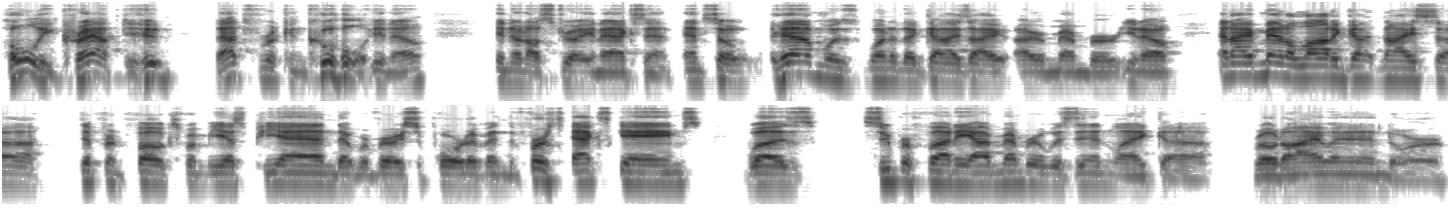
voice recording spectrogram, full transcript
holy crap, dude, that's freaking cool, you know, in an Australian accent. And so him was one of the guys I, I remember, you know, and I met a lot of got nice, uh, different folks from ESPN that were very supportive. And the first X Games was super funny. I remember it was in like uh, Rhode Island or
